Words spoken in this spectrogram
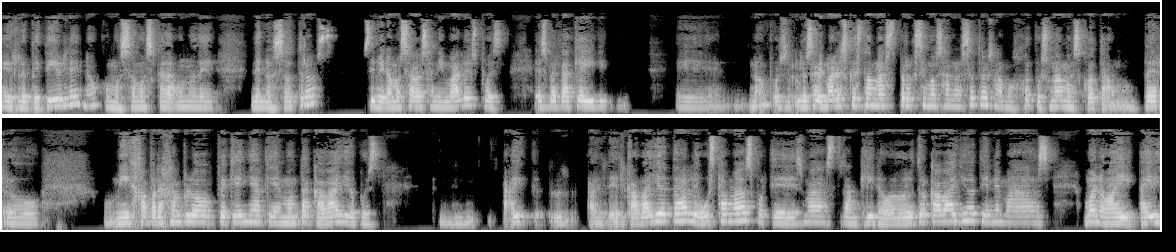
irrepetible, ¿no? Como somos cada uno de, nosotros. Si miramos a los animales, pues es verdad que hay eh, ¿no? Pues los animales que están más próximos a nosotros, a lo mejor pues una mascota, un perro, o mi hija, por ejemplo, pequeña que monta caballo, pues mm, hay, el caballo tal le gusta más porque es más tranquilo, el otro caballo tiene más, bueno, hay, hay,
